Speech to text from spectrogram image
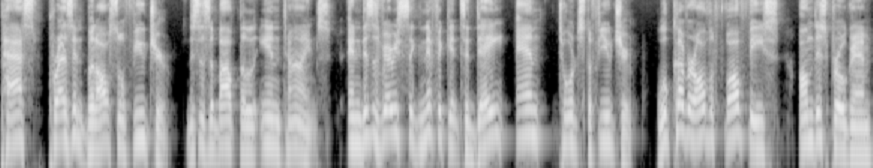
past, present, but also future. This is about the end times. And this is very significant today and towards the future. We'll cover all the fall feasts on this program,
